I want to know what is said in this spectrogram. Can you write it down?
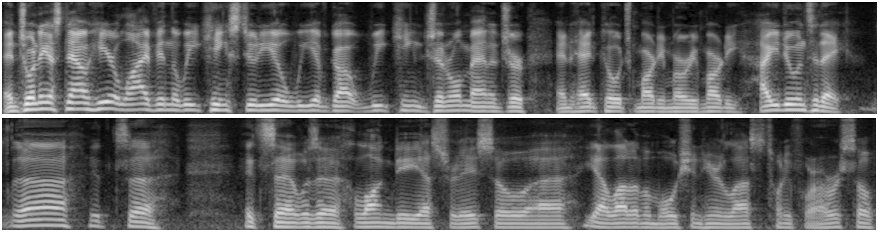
And joining us now here live in the Wheat King studio, we have got Wheat King general manager and head coach Marty Murray. Marty, how you doing today? Uh, it's uh, it's uh, was a long day yesterday, so uh, yeah, a lot of emotion here the last 24 hours. So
